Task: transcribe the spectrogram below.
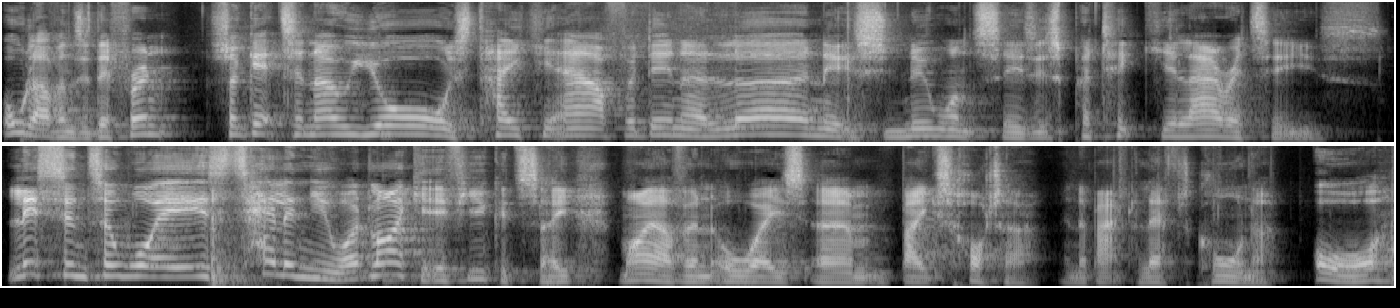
All ovens are different, so get to know yours, take it out for dinner, learn its nuances, its particularities. Listen to what it is telling you. I'd like it if you could say, my oven always um, bakes hotter in the back left corner. Or,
